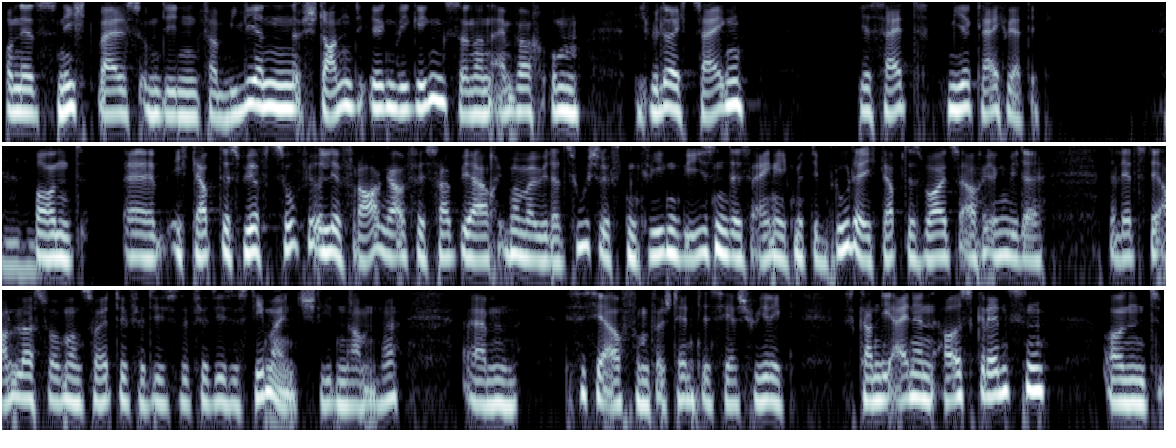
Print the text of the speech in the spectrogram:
und jetzt nicht, weil es um den Familienstand irgendwie ging, sondern einfach um, ich will euch zeigen, ihr seid mir gleichwertig. Mhm. Und ich glaube, das wirft so viele Fragen auf, weshalb wir auch immer mal wieder Zuschriften kriegen. Wie ist denn das eigentlich mit dem Bruder? Ich glaube, das war jetzt auch irgendwie der, der letzte Anlass, wo wir uns heute für, diese, für dieses Thema entschieden haben. Ne? Ähm, es ist ja auch vom Verständnis her schwierig. Es kann die einen ausgrenzen. Und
